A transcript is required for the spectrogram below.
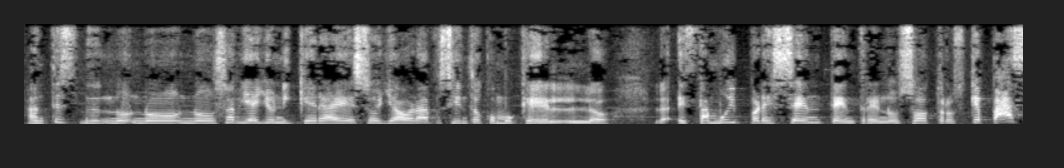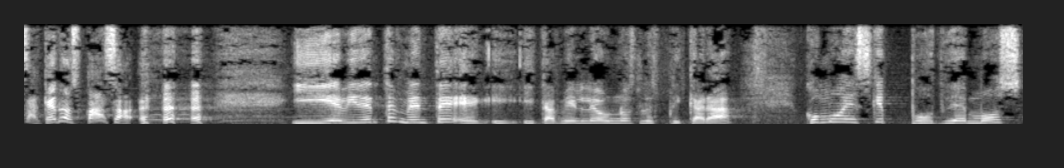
antes no, no, no sabía yo ni qué era eso y ahora siento como que lo, está muy presente entre nosotros. ¿Qué pasa? ¿Qué nos pasa? y evidentemente, eh, y, también León nos lo explicará, ¿cómo es que podemos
